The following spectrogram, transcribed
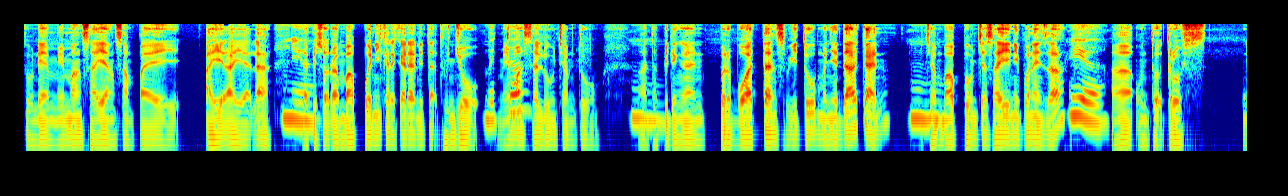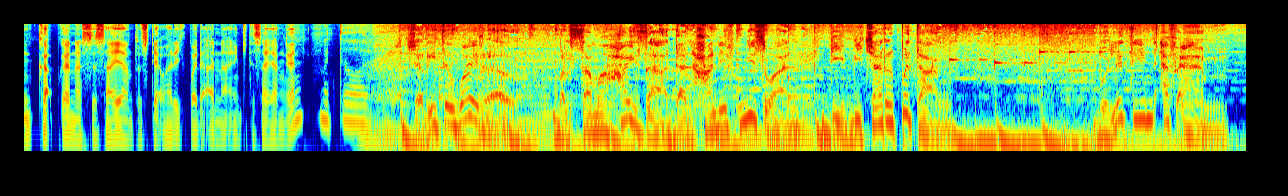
kemudian memang sayang sampai akhir hayat lah Ya. Tapi seorang bapa ni kadang-kadang dia tak tunjuk Betul. Memang selalu macam tu hmm. uh, Tapi dengan perbuatan sebegitu Menyedarkan hmm. Macam bapa macam saya ni pun Aiza Ya, uh, Untuk terus ungkapkan rasa sayang tu setiap hari kepada anak yang kita sayang kan betul. Cerita viral bersama Haiza dan Hanif Miswan di Bicara Petang. Buletin FM.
